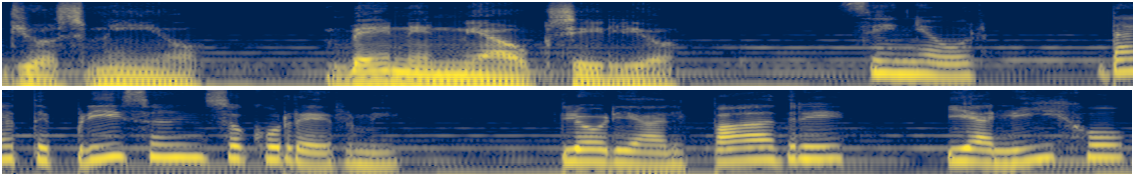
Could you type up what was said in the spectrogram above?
Dios mío, ven en mi auxilio. Señor, date prisa en socorrerme. Gloria al Padre, y al Hijo,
